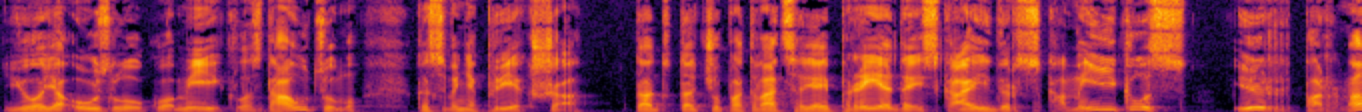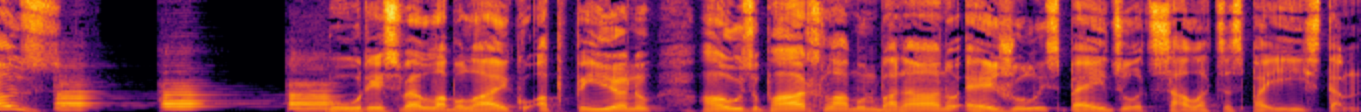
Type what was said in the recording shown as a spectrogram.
jo, ja uzlūko mīklas daudzumu, kas viņa priekšā, tad taču pat vecajai priedei skaidrs, ka mīklas ir par maz. Mūries vēl labu laiku ap pienu, auzu pārslām un banānu ežulis beidzot salacas pa īstam,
